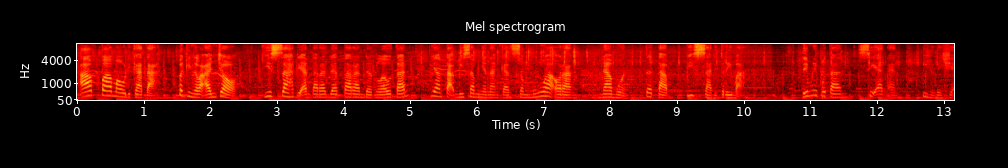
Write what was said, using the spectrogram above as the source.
Apa mau dikata, beginilah Ancol, kisah di antara dataran dan lautan yang tak bisa menyenangkan semua orang, namun tetap bisa diterima. Tim Liputan CNN 一流的选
